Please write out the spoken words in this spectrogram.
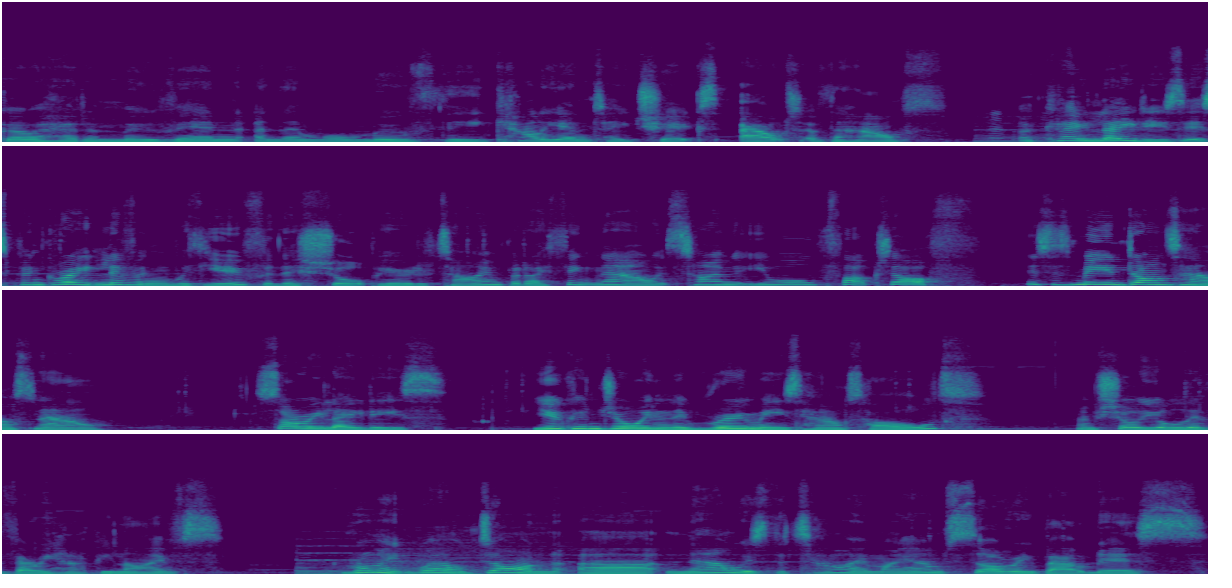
go ahead and move in and then we'll move the Caliente chicks out of the house. Okay, ladies, it's been great living with you for this short period of time, but I think now it's time that you all fucked off. This is me and Don's house now. Sorry, ladies. You can join the Roomies household. I'm sure you'll live very happy lives. Right, well, Don, uh, now is the time. I am sorry about this.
